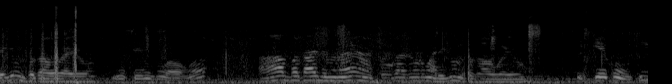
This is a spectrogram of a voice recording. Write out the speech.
मारे क्यों ठोका होगा यो? ये सेम हुआ होगा। हाँ बता दो ना ठोका जोड़ मारे क्यों ठोका होगा यो? इसके को होती?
